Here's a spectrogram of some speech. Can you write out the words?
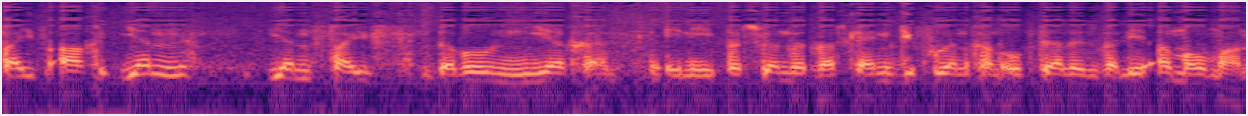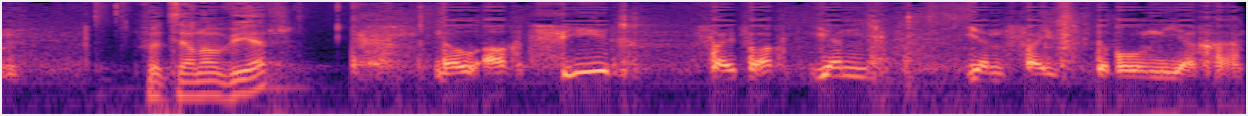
581 1599 en die persoon wat waarskynlik die foon gaan optel is Willie Immelman. Vertel hom weer. 084 581 1599.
